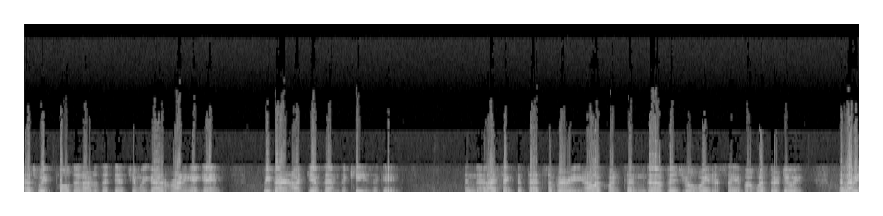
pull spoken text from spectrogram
as we pulled it out of the ditch and we got it running again, we better not give them the keys again. And I think that that's a very eloquent and uh, visual way to say about what they're doing. And let me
